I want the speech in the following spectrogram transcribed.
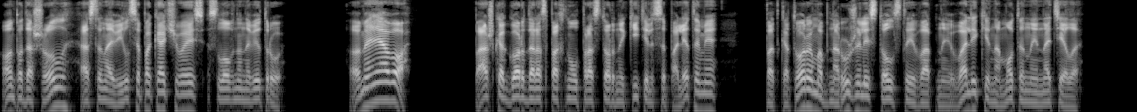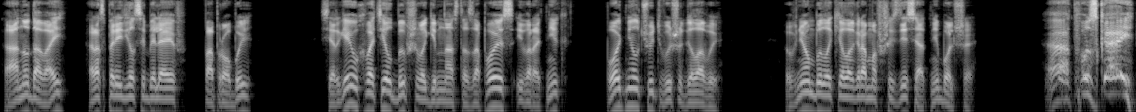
Он подошел, остановился, покачиваясь, словно на ветру. «У меня во!» Пашка гордо распахнул просторный китель с эполетами, под которым обнаружились толстые ватные валики, намотанные на тело. «А ну давай», — распорядился Беляев, — «попробуй». Сергей ухватил бывшего гимнаста за пояс и воротник, поднял чуть выше головы. В нем было килограммов 60, не больше. «Отпускай!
